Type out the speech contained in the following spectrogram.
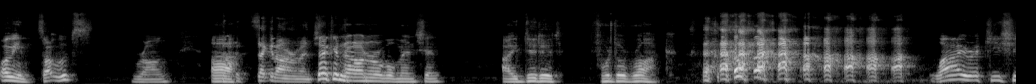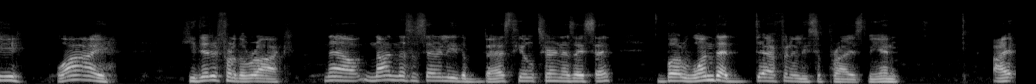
I mean, sorry, oops, wrong. Uh, second honorable mention. Second honorable mention. I did it for The Rock. Why, Rikishi? Why? He did it for The Rock. Now, not necessarily the best heel turn, as I said, but one that definitely surprised me. And I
